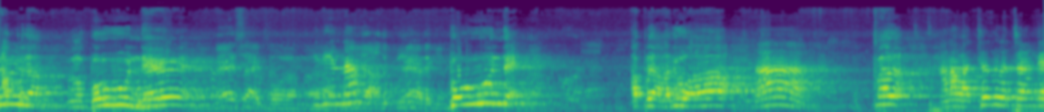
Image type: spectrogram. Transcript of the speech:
அப்புறம் பவுண்டே இது என்ன? பவுண்டே அப்புறம் அதுவா. ஆனா வச்சது வச்சாங்க.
